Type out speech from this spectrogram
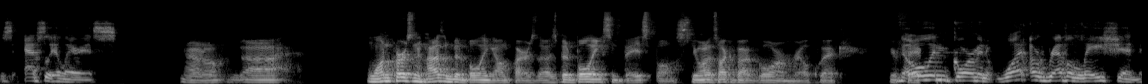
It's absolutely hilarious. I don't know. Uh, one person who hasn't been bullying umpires though has been bullying some baseballs. Do you want to talk about Gorm real quick? Your Nolan favorite? Gorman, what a revelation!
